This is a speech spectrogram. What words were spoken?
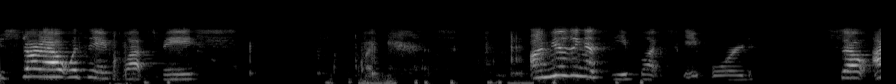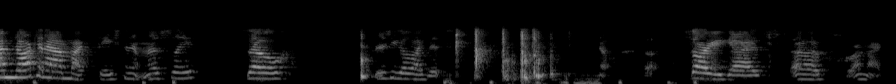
you start out with a flat space like I'm using a Z-Flex skateboard. So I'm not gonna have my face in it mostly. So first you go like this. No, uh, sorry guys. Uh, I'm not.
